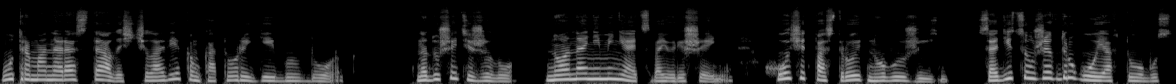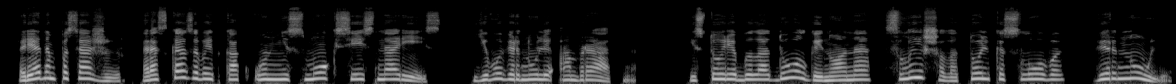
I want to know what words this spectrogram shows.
Утром она рассталась с человеком, который ей был дорог. На душе тяжело, но она не меняет свое решение, хочет построить новую жизнь. Садится уже в другой автобус. Рядом пассажир. Рассказывает, как он не смог сесть на рейс. Его вернули обратно. История была долгой, но она слышала только слово «вернули».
